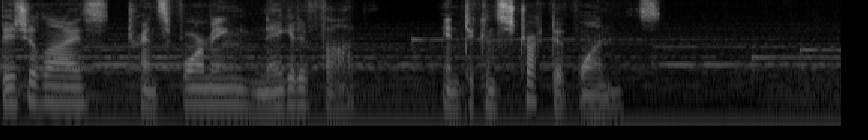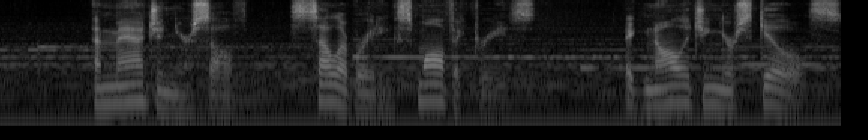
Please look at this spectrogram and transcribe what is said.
Visualize transforming negative thoughts into constructive ones. Imagine yourself celebrating small victories, acknowledging your skills,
